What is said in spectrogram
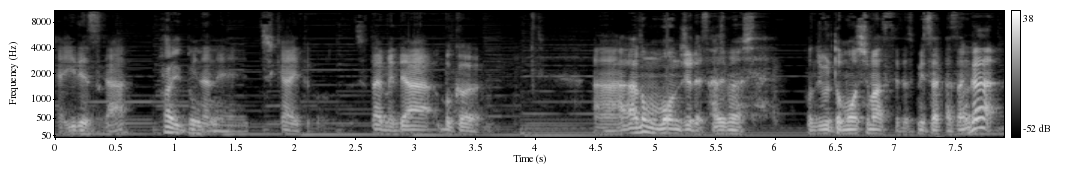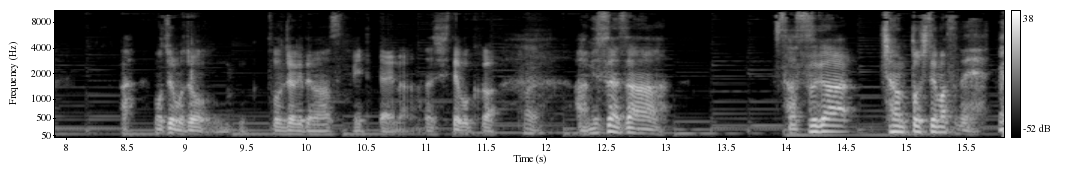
いやいいですか？はい、どうんなね、近いところ。初対面で、あ、僕、あ、あどうも、モンジュールです。はじめまして。モンジと申しますって言って、水谷さんが、あ、もちろんもちろん、存じ上げてます。みたいな話して、僕が、はい。あ、水谷さん、さすが、ちゃんとしてますね。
